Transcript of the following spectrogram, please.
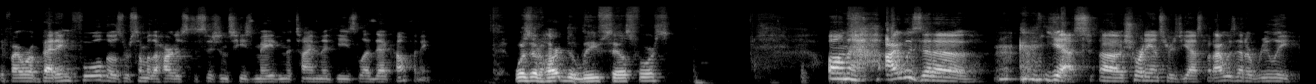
if i were a betting fool those were some of the hardest decisions he's made in the time that he's led that company. Was it hard to leave salesforce? Um i was at a yes. Uh, short answer is yes. But I was at a really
